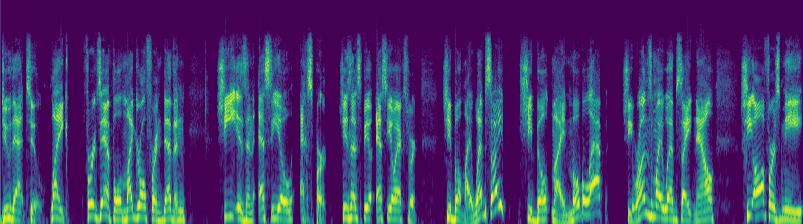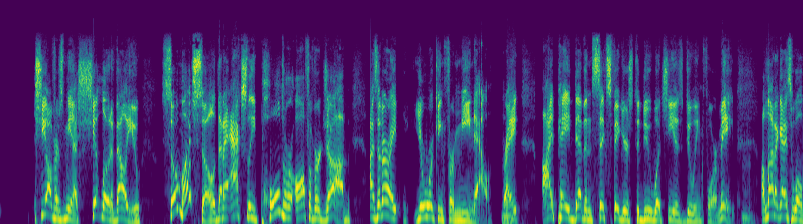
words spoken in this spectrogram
do that too. Like, for example, my girlfriend Devin, she is an SEO expert. She's an SEO expert. She built my website. She built my mobile app. She runs my website now. She offers me, she offers me a shitload of value. So much so that I actually pulled her off of her job. I said, All right, you're working for me now, hmm. right? Mm. I paid Devin six figures to do what she is doing for me. Mm. A lot of guys, well,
